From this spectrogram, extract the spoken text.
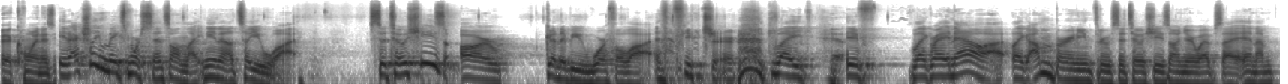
Bitcoin. Is It actually makes more sense on Lightning, and I'll tell you why. Satoshis are going to be worth a lot in the future. like if like right now, like I'm burning through Satoshis on your website, and I'm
